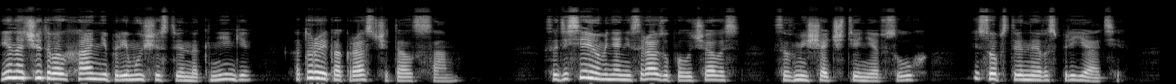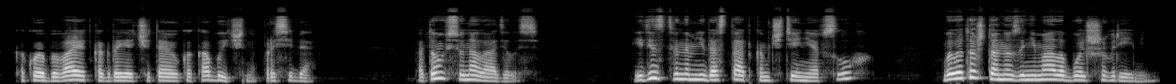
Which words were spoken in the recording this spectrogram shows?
Я начитывал Ханне преимущественно книги, которые как раз читал сам. С «Одиссеей» у меня не сразу получалось совмещать чтение вслух и собственное восприятие, какое бывает, когда я читаю, как обычно, про себя. Потом все наладилось. Единственным недостатком чтения вслух было то, что оно занимало больше времени.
